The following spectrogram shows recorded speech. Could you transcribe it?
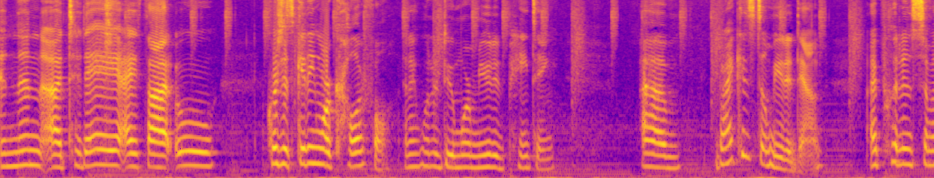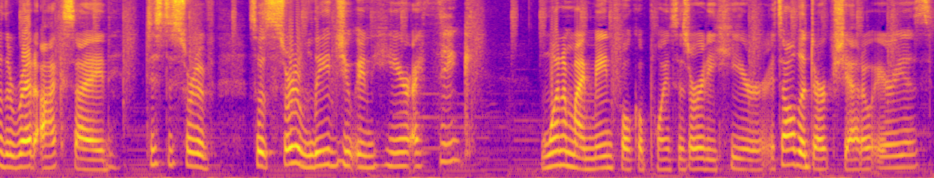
And then uh, today I thought, oh, of course it's getting more colorful and I want to do more muted painting. Um, but I can still mute it down. I put in some of the red oxide just to sort of, so it sort of leads you in here. I think one of my main focal points is already here. It's all the dark shadow areas,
